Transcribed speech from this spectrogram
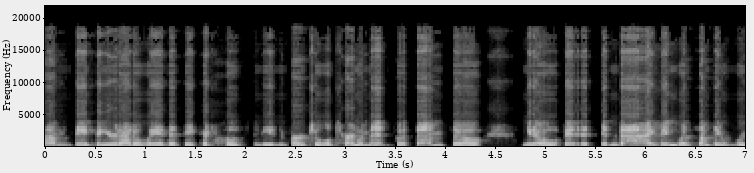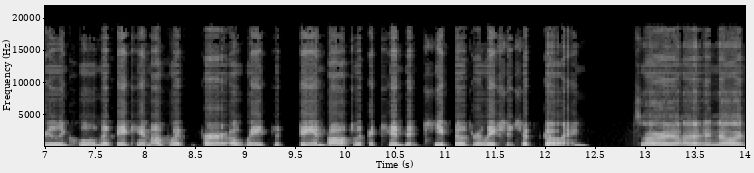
um, they figured out a way that they could host these virtual tournaments with them. So you know it, that i think was something really cool that they came up with for a way to stay involved with the kids and keep those relationships going Sorry, I, I know I,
